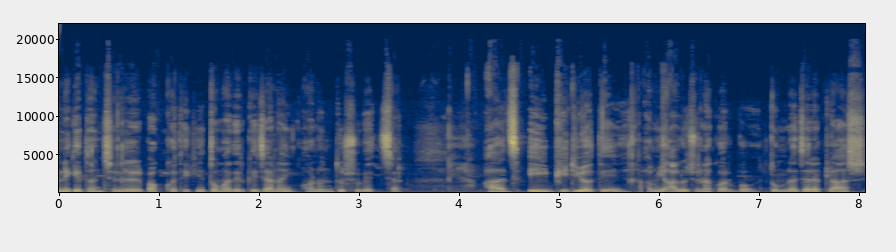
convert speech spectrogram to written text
নিকেতন চ্যানেলের পক্ষ থেকে তোমাদেরকে জানাই অনন্ত শুভেচ্ছা। আজ এই ভিডিওতে আমি আলোচনা করব, তোমরা যারা ক্লাস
